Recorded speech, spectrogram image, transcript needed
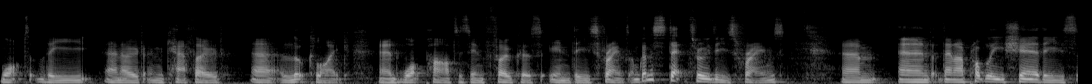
what the anode and cathode uh, look like and what part is in focus in these frames. I'm going to step through these frames um, and then I'll probably share these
